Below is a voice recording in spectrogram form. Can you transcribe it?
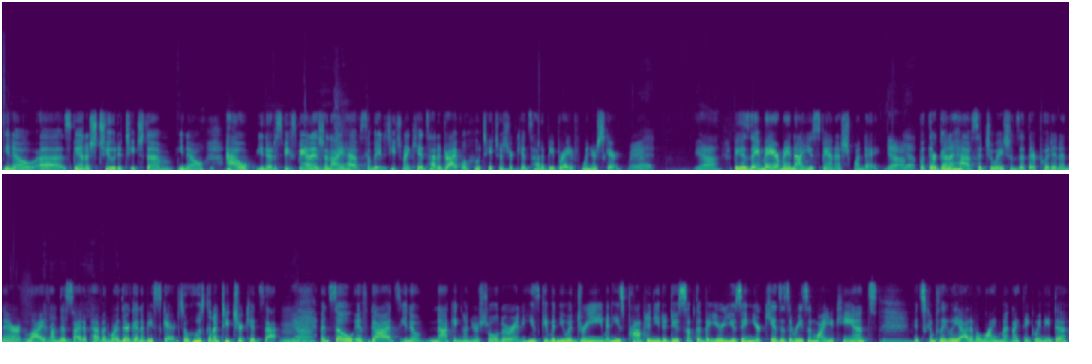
you know, uh, Spanish too to teach them, you know, how, you know, to speak Spanish. And I have somebody to teach my kids how to drive. Well, who teaches your kids how to be brave when you're scared? Right. Right. Yeah. Because they may or may not use Spanish one day. Yeah. Yep. But they're going to have situations that they're put in in their life on this side of heaven where they're going to be scared. So who's going to teach your kids that? Mm. Yeah. And so if God's, you know, knocking on your shoulder and he's given you a dream and he's prompting you to do something, but you're using your kids as a reason why you can't, mm. it's completely out of alignment. I think we need to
